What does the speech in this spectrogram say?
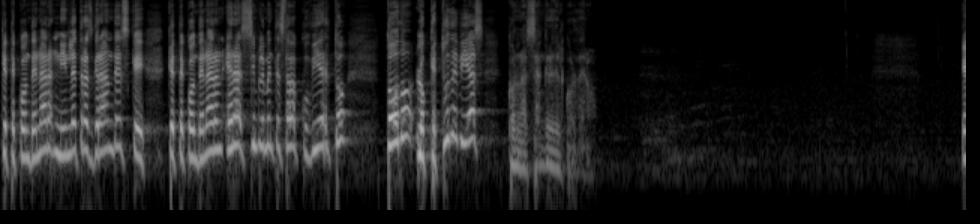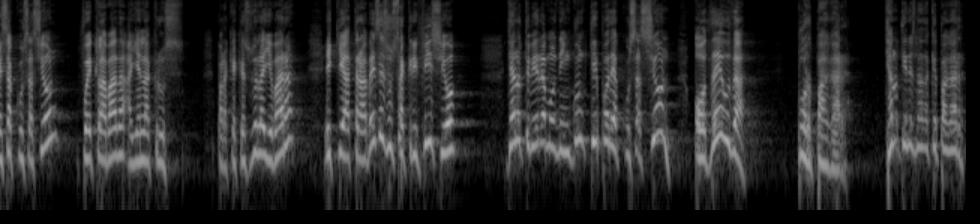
que te condenaran, ni letras grandes que, que te condenaran. Era simplemente estaba cubierto todo lo que tú debías con la sangre del cordero. Esa acusación fue clavada ahí en la cruz para que Jesús la llevara y que a través de su sacrificio ya no tuviéramos ningún tipo de acusación o deuda por pagar. Ya no tienes nada que pagar.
